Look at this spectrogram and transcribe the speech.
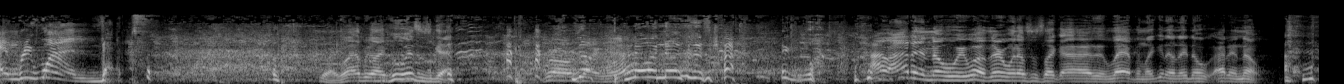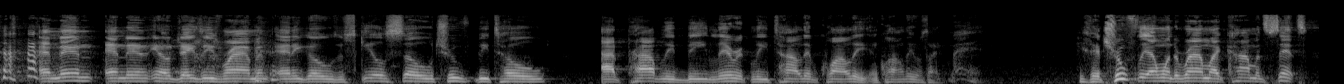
and rewind that. You're like, what? We're like, who is this guy? We're all no, like, what? No one knows who this guy. Like, I, I, didn't know who he was. Everyone else was like, uh, they're laughing, like, you know, they know. I didn't know. and then, and then, you know, Jay Z's rhyming, and he goes, "If skills so, truth be told, I'd probably be lyrically Talib Kweli." And Kweli was like, "Man," he said, "Truthfully, I wanted to rhyme like Common Sense,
